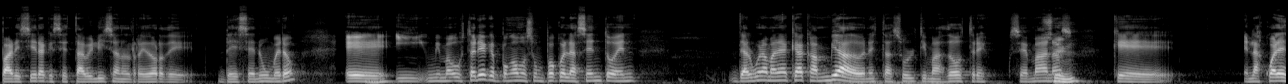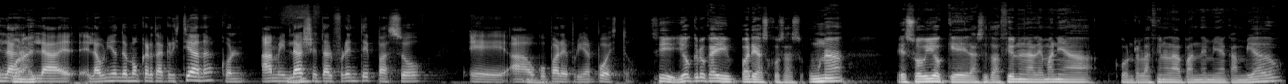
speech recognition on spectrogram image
pareciera que se estabilizan alrededor de, ese número. Eh, y me gustaría que pongamos un poco el acento en, de alguna manera, que ha cambiado en estas últimas dos, tres semanas, que, en las cuales la, Unión Demócrata Cristiana, con Amin Laschet al frente, pasó eh, a mm. ocupar el primer puesto. Sí, yo creo que hay varias cosas. Una, es obvio que la situación en Alemania con relación a la pandemia ha cambiado.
